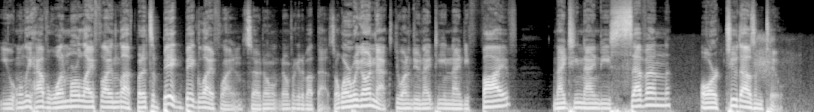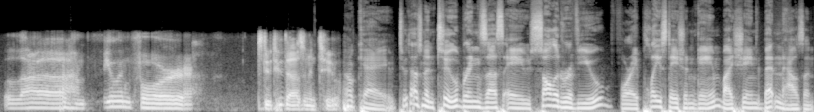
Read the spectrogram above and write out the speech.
you only have one more lifeline left. But it's a big, big lifeline, so don't don't forget about that. So where are we going next? Do you want to do 1995, 1997, or 2002? Well, uh, I'm feeling for. Let's do 2002. Okay, 2002 brings us a solid review for a PlayStation game by Shane Bettenhausen.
